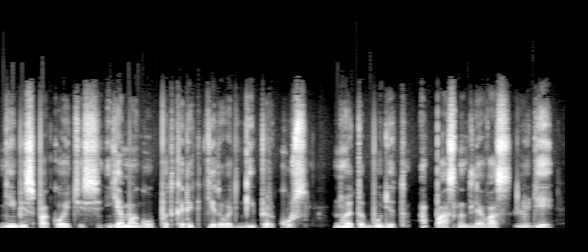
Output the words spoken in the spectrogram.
Не беспокойтесь, я могу подкорректировать гиперкурс, но это будет опасно для вас, людей —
